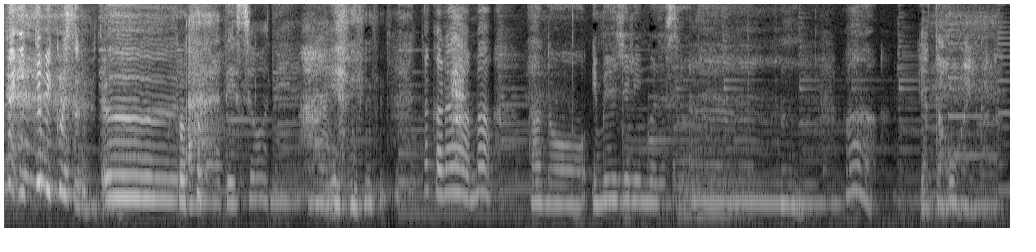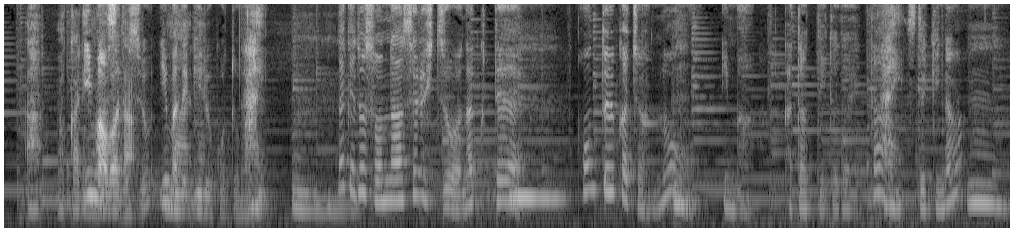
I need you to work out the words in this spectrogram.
で行ってびっくりするみたいな。うん。あー でしょうね。はい。だからまああのイメージリングですようね。ん。はやった方がいいかな。あわかり今はですよ。今できることは、はい。うん。だけどそんな焦る必要はなくて、うん。本当ゆかちゃんの、うん。今語っていただいたはい。素敵な、うん。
